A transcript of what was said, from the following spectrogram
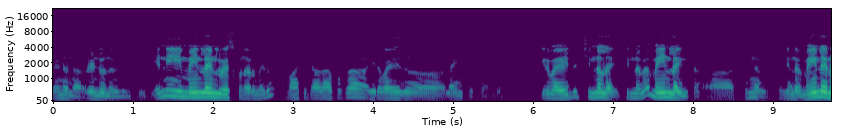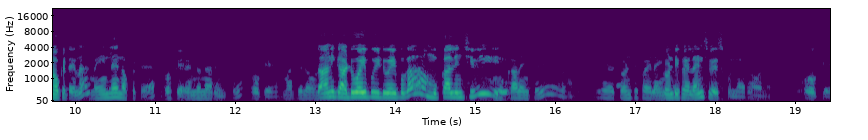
రెండున్నర. రెండున్నర ఇంచి. ఎన్ని మెయిన్ లైన్లు వేసుకున్నారు మీరు? మాకు దాదాపుగా ఇరవై ఐదు లైన్స్ వచ్చాయండి. ఇరవై ఐదు చిన్న లైన్ చిన్నవే మెయిన్ లైన్స్? చిన్నవి చిన్న మెయిన్ లైన్ ఒకటేనా? మెయిన్ లైన్ ఒకటే ఓకే. రెండున్నర ఇంచు. ఓకే. మధ్యలో దానికి అటువైపు ఇటువైపుగా ముక్కాలు ఇంచివి ముక్కాలు ఇంచువి twenty five lines twenty five lines వేసుకున్నారు. అవునండి. ఓకే.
